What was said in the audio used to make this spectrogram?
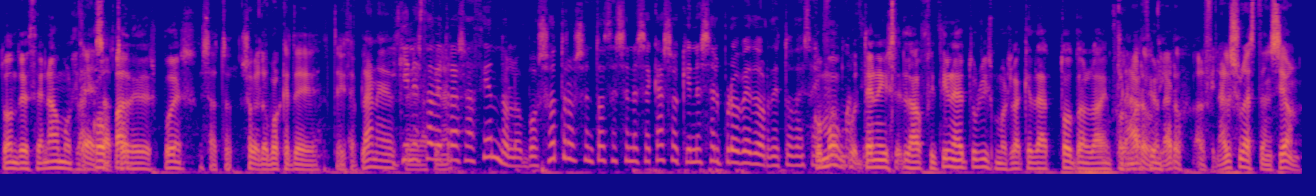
dónde cenamos, la Exacto. copa de después. Exacto. Sobre todo porque te, te dice planes. ¿Y quién te- está detrás haciéndolo? ¿Vosotros entonces en ese caso? ¿Quién es el proveedor de toda esa ¿Cómo información? tenéis la oficina de turismo? Es la que da toda la Claro, información. claro. Al final es una extensión,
